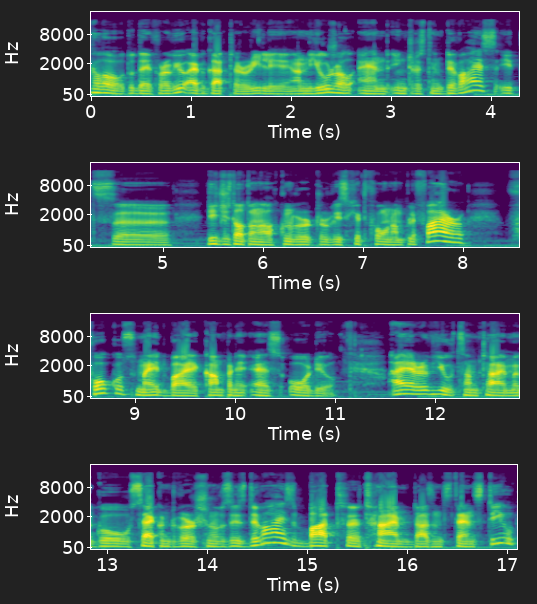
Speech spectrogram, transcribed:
Hello, today for review I've got a really unusual and interesting device. It's a digital to analog converter with headphone amplifier, Focus made by company S Audio. I reviewed some time ago second version of this device, but uh, time doesn't stand still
